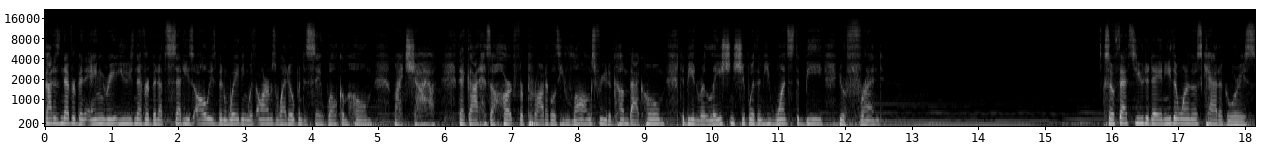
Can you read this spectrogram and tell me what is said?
God has never been angry. He's never been upset. He's always been waiting with arms wide open to say, Welcome home, my child. That God has a heart for prodigals. He longs for you to come back home, to be in relationship with Him. He wants to be your friend. So, if that's you today in either one of those categories,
